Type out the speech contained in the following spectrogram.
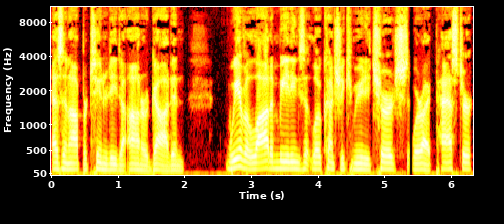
as an opportunity to honor God. And we have a lot of meetings at Low Country Community Church where I pastor,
